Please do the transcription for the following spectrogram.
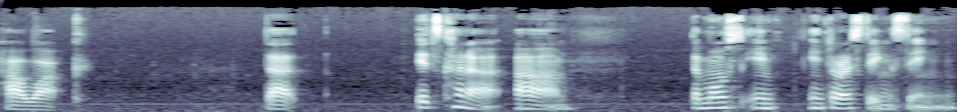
her work. That it's kind of um, the most in- interesting thing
